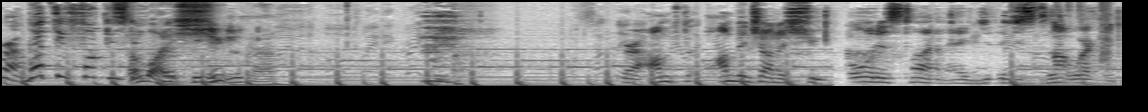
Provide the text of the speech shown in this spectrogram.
Bruh, what the fuck is Somebody that? shoot, man. Bruh, I'm, I'm been trying to shoot all this time and it, it's just not working.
